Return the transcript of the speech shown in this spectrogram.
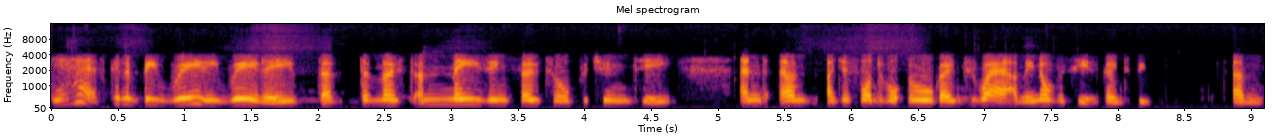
Yeah, it's going to be really, really the, the most amazing photo opportunity. And um, I just wonder what they're all going to wear. I mean, obviously, it's going to be um,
